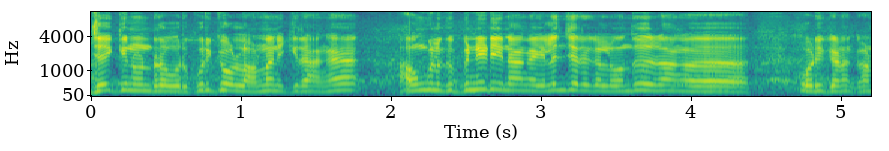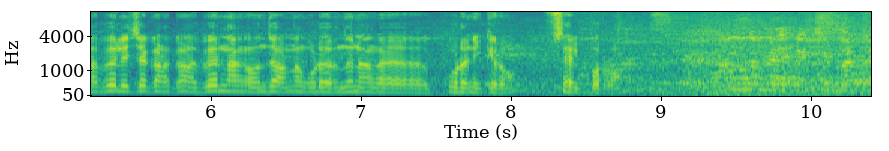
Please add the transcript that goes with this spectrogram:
ஜெயிக்கணுன்ற ஒரு குறிக்கோள் அண்ணன் நிற்கிறாங்க அவங்களுக்கு பின்னாடி நாங்கள் இளைஞர்கள் வந்து நாங்கள் கோடிக்கணக்கான பேர் லட்சக்கணக்கான பேர் நாங்கள் வந்து அண்ணன் கூட இருந்து நாங்கள் கூட நிற்கிறோம் செயல்படுறோம் நாம் தமிழர் கட்சி மற்ற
